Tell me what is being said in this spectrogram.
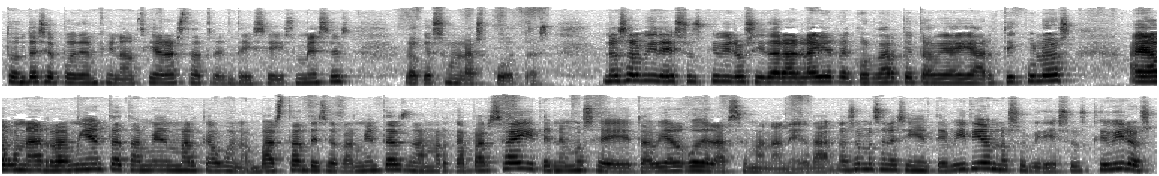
donde se pueden financiar hasta 36 meses lo que son las cuotas. No os olvidéis suscribiros y dar al like recordar que todavía hay artículos. Hay alguna herramienta, también marca, bueno, bastantes herramientas de la marca Parsai y tenemos eh, todavía algo de la Semana Negra. Nos vemos en el siguiente vídeo. No os olvidéis suscribiros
